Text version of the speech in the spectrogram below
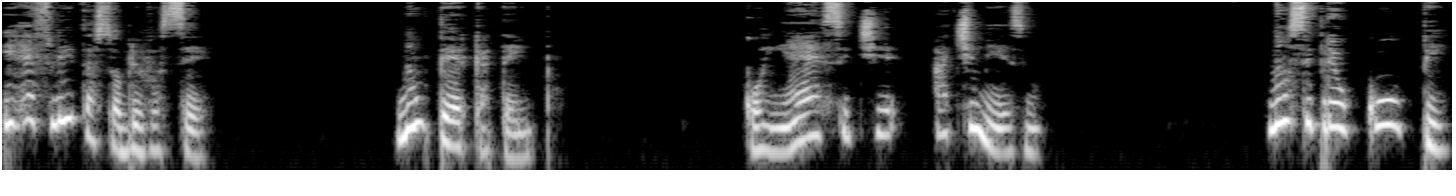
e reflita sobre você. Não perca tempo. Conhece-te a ti mesmo. Não se preocupe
